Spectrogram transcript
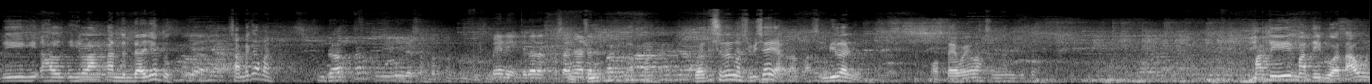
dihilangkan dendanya tuh? Sampai kapan? Sudah kan Nih nih, kita pesannya ada. 7, 8. Berarti Senin masih bisa ya? 9 ya? OTW lah Senin kita. Mati mati 2 tahun.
